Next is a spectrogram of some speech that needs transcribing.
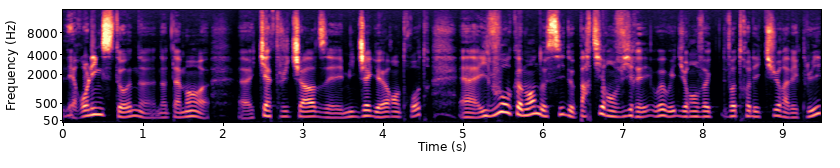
les Rolling Stones, notamment euh, euh, Keith Richards et Mick Jagger, entre autres. Euh, il vous recommande aussi de partir en virée, oui, oui, durant votre lecture avec lui,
